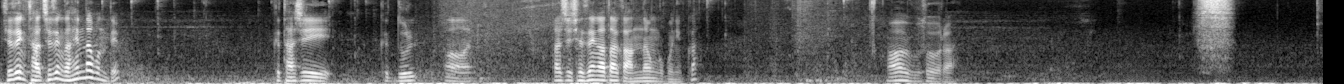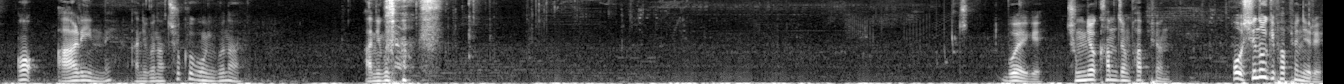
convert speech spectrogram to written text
재생 다 재생 다 했나 본데요? 그 다시 그 눌 어 다시 재생하다가 안 나온 거 보니까 아유 무서워라. 어 알이 있네? 아니구나 축구공이구나. 아니구나. 주- 뭐야 이게? 중력 함정 파편. 어 신호기 파편이래.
